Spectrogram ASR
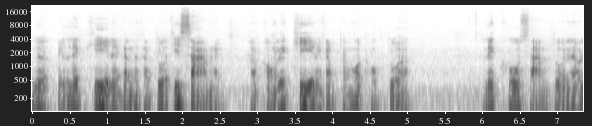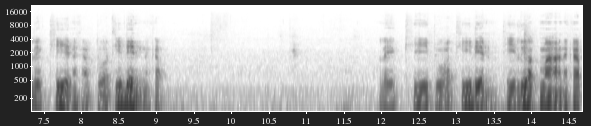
เลือกเป็นเลขคี่แล้วกันนะครับ ตัวที่สามนะครับของเลขคี่นะครับทั้งหมดหกตัว เลขคู่สามตัวแล้วเลขคี่นะครับ ตัวที่เด่นนะครับ เลขคี่ตัวที่เด่นที่เลือกมานะครับ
